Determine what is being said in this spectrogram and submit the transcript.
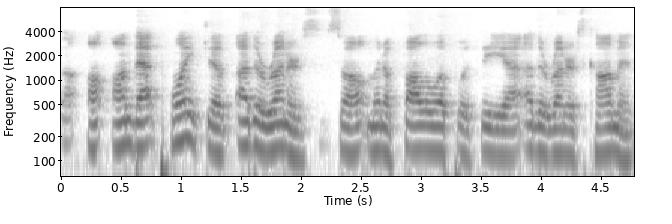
uh, on that point of other runners, so I'm going to follow up with the uh, other runners' comment.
